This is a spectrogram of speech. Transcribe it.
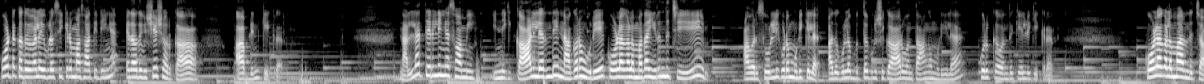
கோட்டை கதவு வேலை இவ்வளோ சீக்கிரமாக சாத்திட்டீங்க? ஏதாவது விசேஷம் இருக்கா? அப்படின்னு கேட்குறாரு நல்லா தெரியலிங்க சுவாமி. இன்னைக்கு காலையிலேருந்தே நகரம் ஒரே கோலாகலமாக தான் இருந்துச்சு. அவர் சொல்லி கூட முடிக்கல. அதுக்குள்ளே புத்த பிக்ஷுக்கு ஆர்வம் தாங்க முடியல. குறுக்க வந்து கேள்வி கேட்குறாரு கோலாகலமாக இருந்துச்சா?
